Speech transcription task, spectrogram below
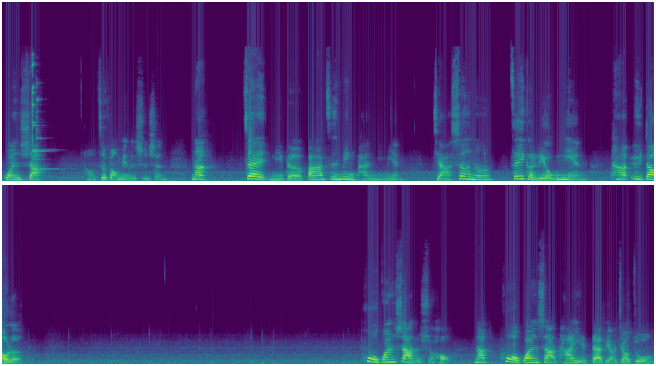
官煞，好这方面的食神，那。在你的八字命盘里面，假设呢，这个流年他遇到了破官煞的时候，那破官煞它也代表叫做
